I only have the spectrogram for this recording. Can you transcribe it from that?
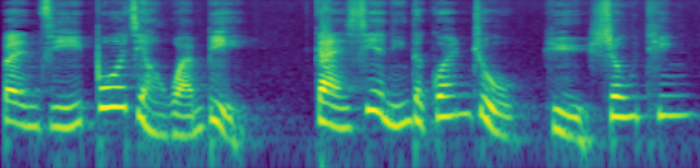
本集播讲完毕，感谢您的关注与收听。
